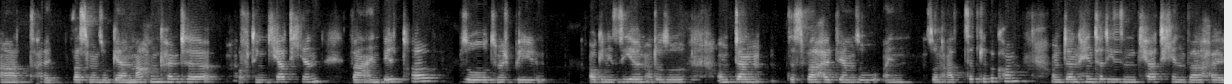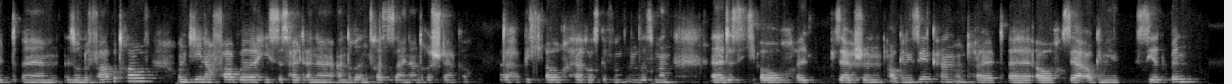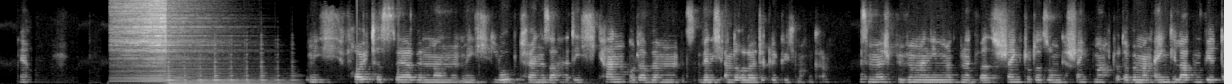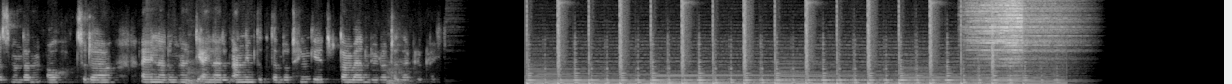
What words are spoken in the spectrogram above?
Art, halt, was man so gern machen könnte. Auf den Kärtchen war ein Bild drauf so zum Beispiel organisieren oder so. Und dann, das war halt, wir haben so ein so eine Art Zettel bekommen und dann hinter diesem Kärtchen war halt ähm, so eine Farbe drauf und je nach Farbe hieß es halt eine andere Interesse, eine andere Stärke. Da habe ich auch herausgefunden, dass man, äh, dass ich auch halt sehr schön organisieren kann und halt äh, auch sehr organisiert bin. Ja. Mich freut es sehr, wenn man mich lobt für eine Sache, die ich kann oder wenn, wenn ich andere Leute glücklich machen kann. Zum Beispiel, wenn man jemandem etwas schenkt oder so ein Geschenk macht oder wenn man eingeladen wird, dass man dann auch zu der Einladung halt die Einladung annimmt und dann dorthin geht, dann werden die Leute sehr glücklich.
